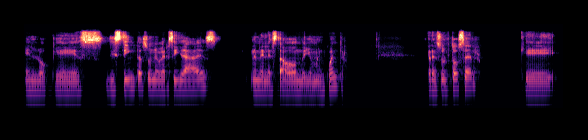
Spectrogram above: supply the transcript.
en lo que es distintas universidades en el estado donde yo me encuentro. Resultó ser que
